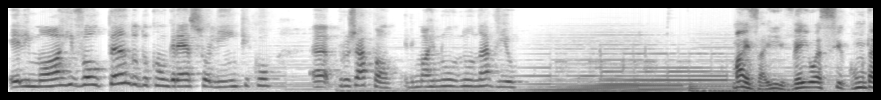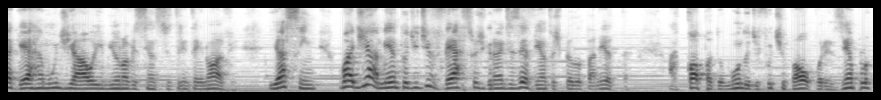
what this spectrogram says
ele morre voltando do Congresso Olímpico uh, ah, para o Japão. Ele morre no, no navio. Mas aí veio a Segunda Guerra Mundial em 1939, e assim, o adiamento de diversos grandes eventos pelo planeta. A Copa do Mundo de Futebol, por exemplo,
